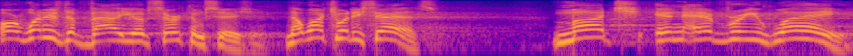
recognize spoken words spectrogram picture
Or what is the value of circumcision? Now watch what he says. Much in every way.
